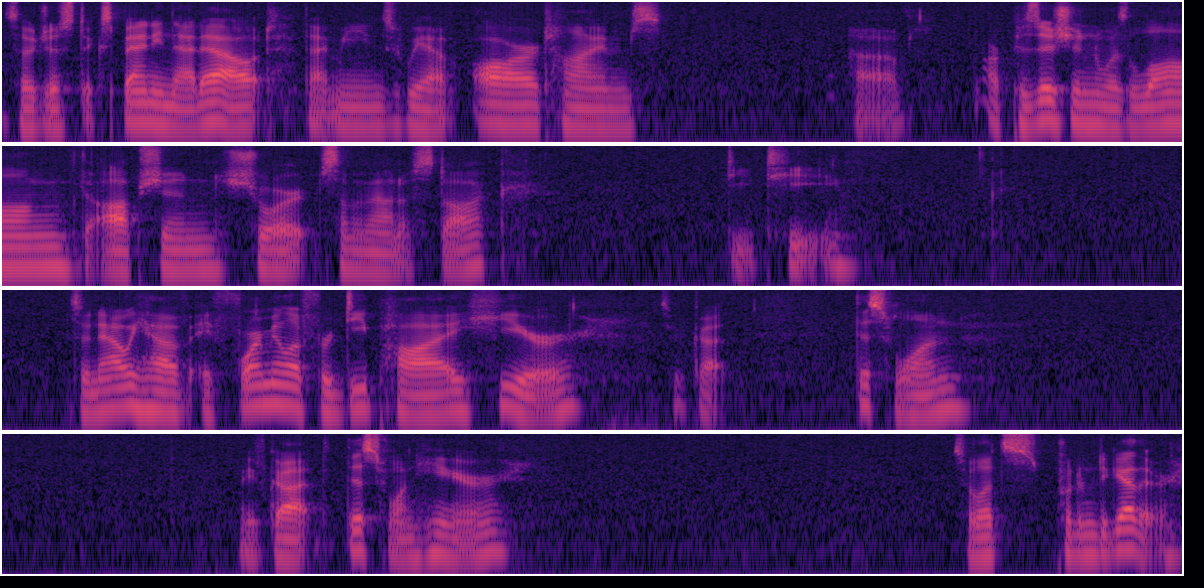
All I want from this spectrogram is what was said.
So just expanding that out, that means we have R times uh, our position was long, the option, short, some amount of stock, dt. So now we have a formula for d pi here. So we've got this one. We've got this one here. So let's put them together.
